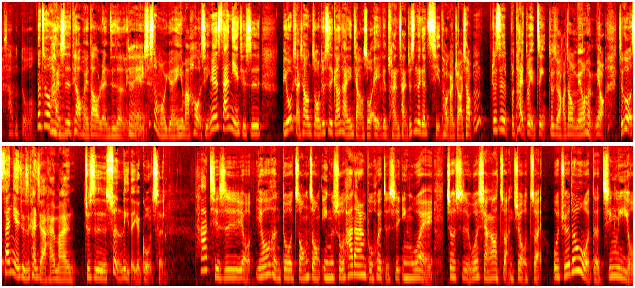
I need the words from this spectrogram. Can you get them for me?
差不多。那最后还是跳回到人资的领域，对是什么原因吗？好奇，因为三年其实。比我想象中，就是刚才你讲说，哎，一个传产，就是那个起头，感觉好像，嗯，就是不太对劲，就觉得好像没有很妙。结果三年其实看起来还蛮就是顺利的一个过程。它其实有也有很多种种因素，它当然不会只是因为就是我想要转就转。我觉得我的经历有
